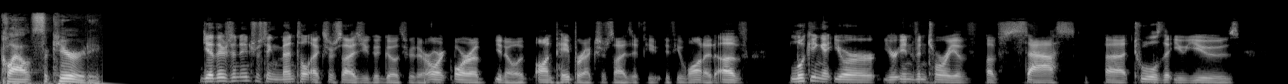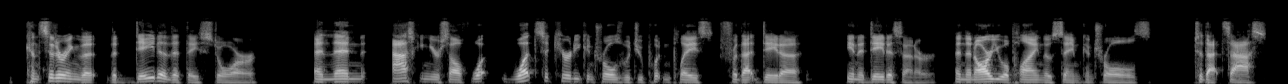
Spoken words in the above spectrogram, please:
cloud security. Yeah, there's an interesting mental exercise you could go through there, or or a you know on paper exercise if you if you wanted of looking at your your inventory of of SaaS uh, tools that you use, considering the the data that they store, and then asking yourself what what security controls would you put in place for that data in a data center, and then are you applying those same controls to that SaaS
